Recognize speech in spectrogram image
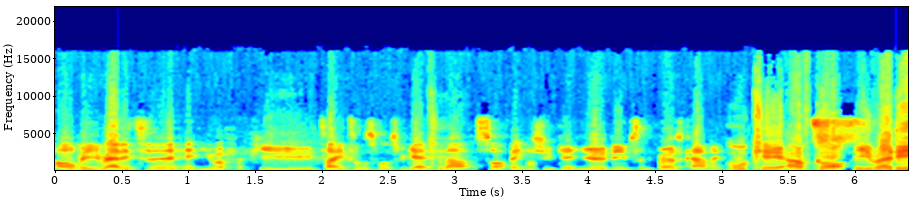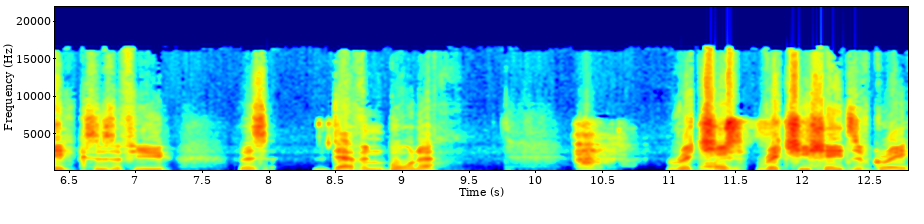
I'll be ready to hit you with a few titles once we get to that. So I think you should get your names in first, Cammy. Okay, I've got. Are you ready? Because there's a few. There's Devon Boner, Richie Nice. Richie Shades of Grey,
